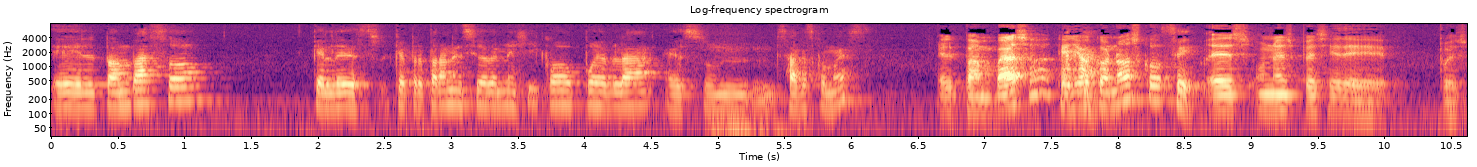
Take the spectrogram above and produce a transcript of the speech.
El pambazo que les que preparan en Ciudad de México, Puebla, es un, ¿sabes cómo es? El pambazo que yo conozco es una especie de, pues,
